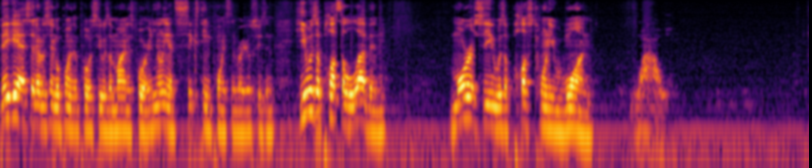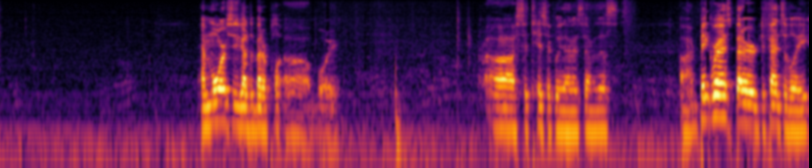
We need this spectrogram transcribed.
Big Ass didn't have a single point in the postseason. He was a minus four, and he only had 16 points in the regular season. He was a plus 11. Morrissey was a plus 21. Wow. And Morrissey's got the better play. Oh boy. Uh, statistically, then instead of this. Alright, Bigras better defensively.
